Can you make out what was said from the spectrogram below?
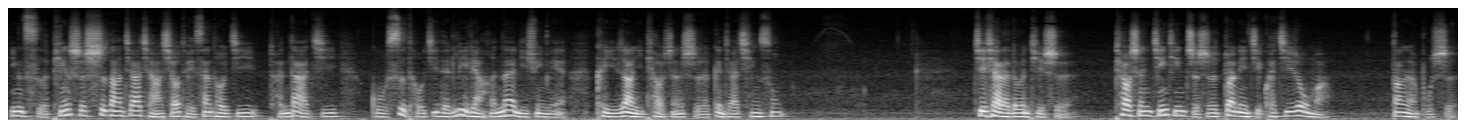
因此，平时适当加强小腿三头肌、臀大肌、股四头肌的力量和耐力训练，可以让你跳绳时更加轻松。接下来的问题是：跳绳仅仅只是锻炼几块肌肉吗？当然不是。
